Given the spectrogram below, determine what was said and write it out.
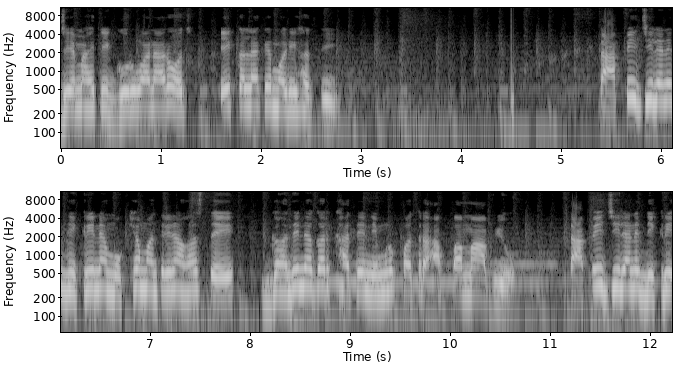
જે માહિતી ગુરુવારના રોજ એક કલાકે મળી હતી. તાપી જિલ્લાની દીકરીના મુખ્યમંત્રીના હસ્તે ગાંધીનગર ખાતે નિમણૂક પત્ર આપવામાં આવ્યું. તાપી જિલ્લાની દીકરી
